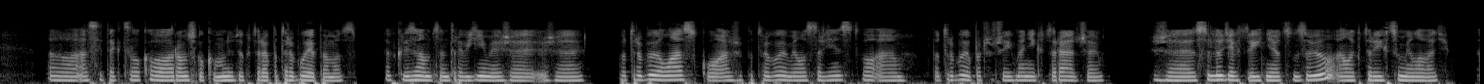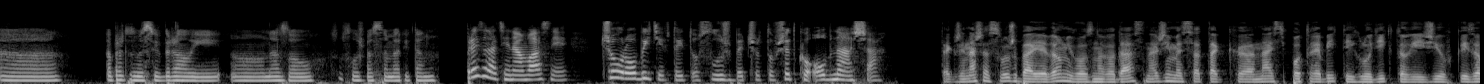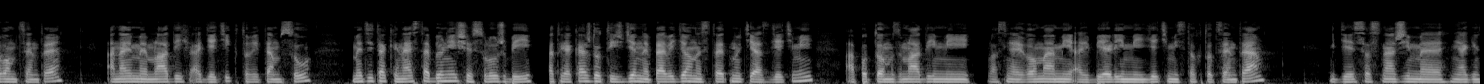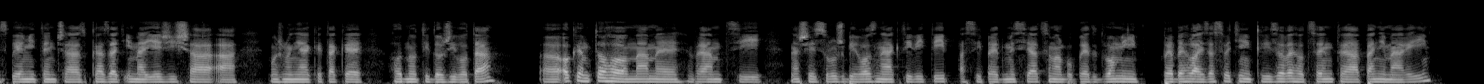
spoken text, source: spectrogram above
uh, asi tak celkovo rómskú komunitu, ktorá potrebuje pomoc. A v krizovom centre vidíme, že, že potrebujú lásku a že potrebujú milosrdenstvo a potrebujú počuť, že ich má niekto že, že sú ľudia, ktorí ich neodsudzujú, ale ktorí chcú milovať. A a preto sme si vybrali uh, názov služba Samaritan. Prezrate nám vlastne, čo robíte v tejto službe, čo to všetko obnáša. Takže naša služba je veľmi rôznorodá. Snažíme sa tak e, nájsť potreby tých ľudí, ktorí žijú v krízovom centre a najmä mladých a detí, ktorí tam sú. Medzi také najstabilnejšie služby patria každotýždenné pravidelné stretnutia s deťmi a potom s mladými, vlastne aj Romami, aj bielými deťmi z tohto centra kde sa snažíme nejakým spriemniť ten čas, ukázať im Ježiša a možno nejaké také hodnoty do života. E, okrem toho máme v rámci našej služby rôzne aktivity. Asi pred mesiacom alebo pred dvomi prebehlo aj zasvetenie krízového centra Pane Marii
